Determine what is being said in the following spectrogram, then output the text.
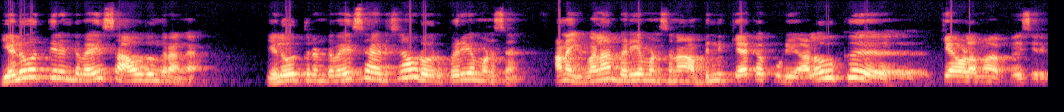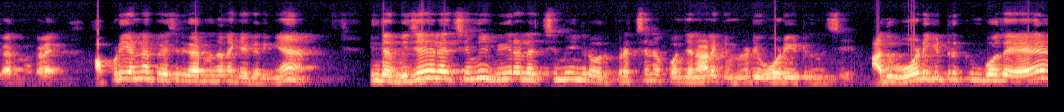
எழுபத்தி ரெண்டு வயசு ஆகுதுங்கிறாங்க. எழுபத்தி ரெண்டு வயசு ஆயிடுச்சுன்னா அவர் ஒரு பெரிய மனுஷன். ஆனா இவெல்லாம் பெரிய மனுஷனா அப்படின்னு கேட்கக்கூடிய அளவுக்கு கேவலமா பேசியிருக்காரு மக்களே. அப்படி என்ன பேசியிருக்காருன்னு தானே கேக்குறீங்க? இந்த விஜயலட்சுமி வீரலட்சுமிங்கிற ஒரு பிரச்சனை கொஞ்ச நாளைக்கு முன்னாடி ஓடிக்கிட்டு இருந்துச்சு. அது ஓடிக்கிட்டு இருக்கும்போதே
